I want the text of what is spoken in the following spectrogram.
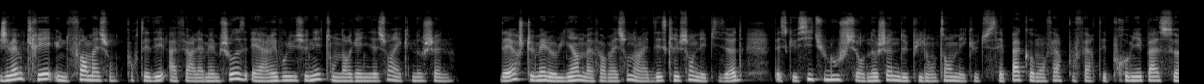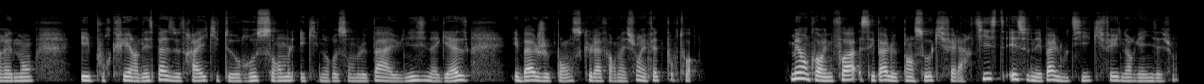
J'ai même créé une formation pour t'aider à faire la même chose et à révolutionner ton organisation avec Notion. D'ailleurs, je te mets le lien de ma formation dans la description de l'épisode, parce que si tu louches sur Notion depuis longtemps mais que tu sais pas comment faire pour faire tes premiers pas sereinement et pour créer un espace de travail qui te ressemble et qui ne ressemble pas à une usine à gaz, eh ben je pense que la formation est faite pour toi. Mais encore une fois, c'est pas le pinceau qui fait l'artiste et ce n'est pas l'outil qui fait une organisation.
